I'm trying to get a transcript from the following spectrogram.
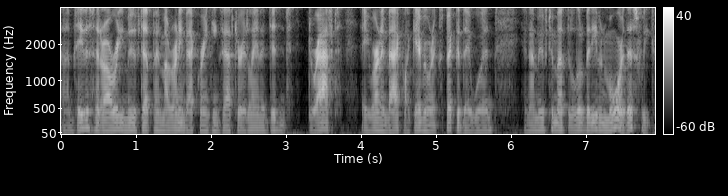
Um, Davis had already moved up in my running back rankings after Atlanta didn't draft a running back like everyone expected they would, and I moved him up a little bit even more this week.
